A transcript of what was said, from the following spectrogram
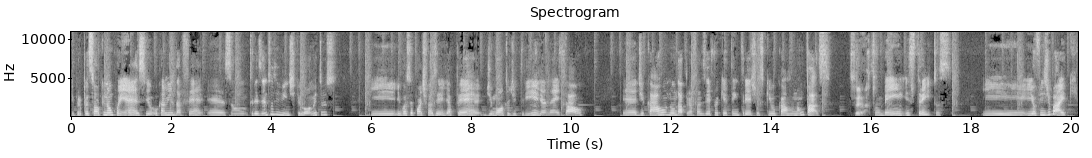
e para o pessoal que não conhece, o Caminho da Fé é, são 320 quilômetros e, e, você pode fazer ele a pé, de moto de trilha, né, e tal. É, de carro não dá para fazer porque tem trechos que o carro não passa. Certo. São bem estreitos. E, e eu fiz de bike.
